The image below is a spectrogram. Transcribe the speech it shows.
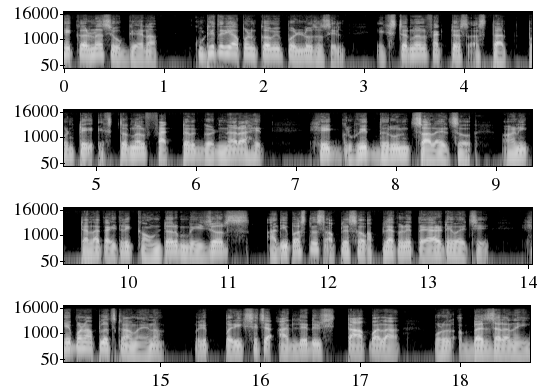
हे करणंच योग्य आहे ना. कुठेतरी आपण कमी पडलोच असेल. एक्सटर्नल फॅक्टर्स असतात पण ते एक्सटर्नल फॅक्टर घडणार आहेत हे गृहीत धरून चालायचं आणि त्याला काहीतरी काउंटर मेजर्स आधीपासूनच आपल्या स आपल्याकडे तयार ठेवायचे हे पण आपलंच काम आहे ना? म्हणजे परीक्षेच्या आदल्या दिवशी ताप आला म्हणून अभ्यास झाला नाही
